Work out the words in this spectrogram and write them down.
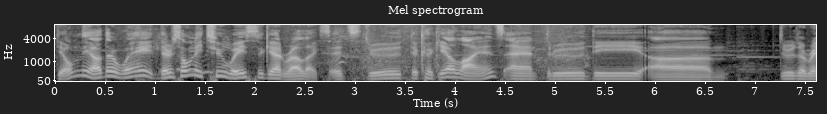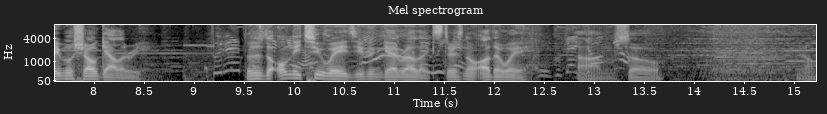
The only other way, there's only two ways to get relics. It's through the Cookie Alliance and through the um, through the Rainbow Shell Gallery. Those are the only two ways you can get relics. There's no other way. Um, so, you know.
